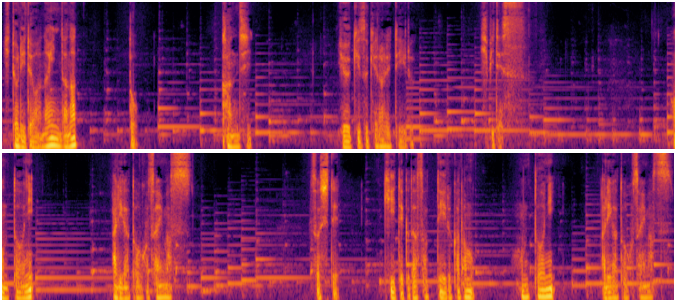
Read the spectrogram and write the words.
一人ではないんだなと感じ勇気づけられている日々です。本当にありがとうございます。そして聞いてくださっている方も本当にありがとうございます。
